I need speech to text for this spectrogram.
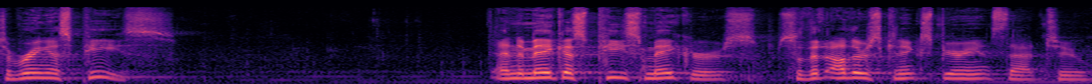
to bring us peace and to make us peacemakers so that others can experience that too.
